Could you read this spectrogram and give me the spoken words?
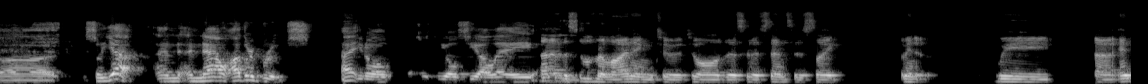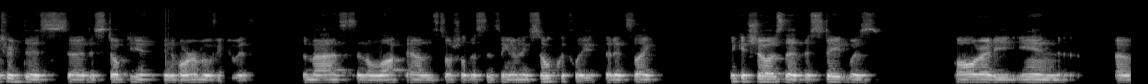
Uh, so yeah, and and now other groups, I, you know, the OCLA. Kind of the silver lining to to all of this, in a sense, is like, I mean, we uh, entered this uh, dystopian horror movie with the masks and the lockdown and social distancing and everything so quickly that it's like I think it shows that the state was already in uh,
